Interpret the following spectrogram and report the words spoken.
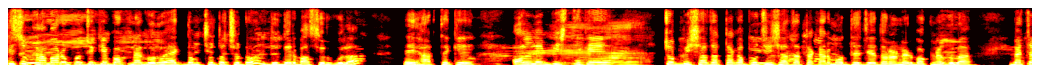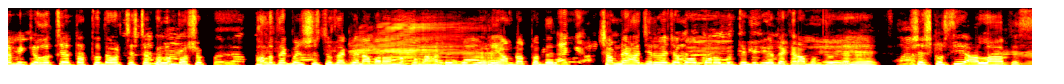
কিছু খামার উপযোগী বকনা গরু, একদম ছোট ছোট দুধের বাছুরগুলা এই হাট থেকে অনলি বিশ থেকে চব্বিশ হাজার টাকা, পঁচিশ হাজার টাকার মধ্যে যে ধরনের বকনা গুলা বেচা বিক্রি হচ্ছে, তথ্য দেওয়ার চেষ্টা করলাম দর্শক। ভালো থাকবেন, সুস্থ থাকবেন। আবার অন্য কোনো হাটের ভিডিও নিয়ে আমরা আপনাদের সামনে হাজির হয়ে যাব। পরবর্তী ভিডিও দেখার আমন্ত্রণ জানিয়ে শেষ করছি। আল্লাহ হাফেজ।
